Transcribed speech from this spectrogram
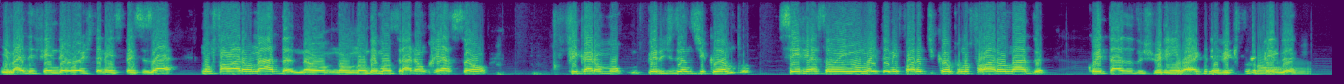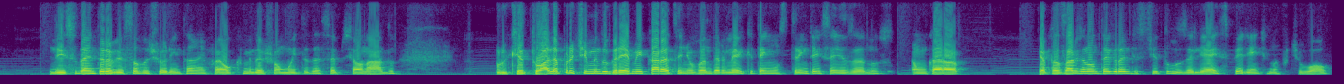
e vai defender hoje também se precisar, não falaram nada, não, não, não demonstraram reação. Ficaram perdidos dentro de campo, sem reação nenhuma, e também fora de campo não falaram nada. Coitado do Churin lá, que teve que se defender. Isso da entrevista do Chorin também foi algo que me deixou muito decepcionado. Porque tu olha pro time do Grêmio e, cara, tem o Vanderlei que tem uns 36 anos. É um cara que, apesar de não ter grandes títulos, ele é experiente no futebol.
